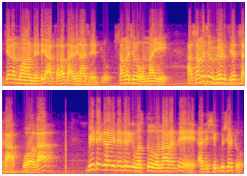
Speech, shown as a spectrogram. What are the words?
జగన్మోహన్ రెడ్డి ఆ తర్వాత అవినాష్ రెడ్డిలు సమస్యలు ఉన్నాయి. ఆ సమస్యలు మీరు తీర్చక పోగా బీటెక్ రవి దగ్గరికి వస్తూ ఉన్నారంటే అది సిగ్గుసేటు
